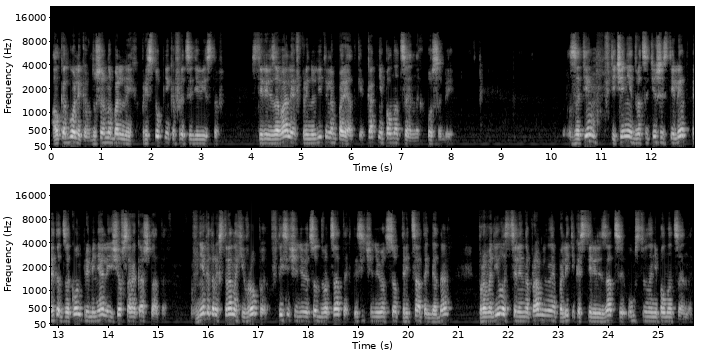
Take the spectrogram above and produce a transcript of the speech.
Алкоголиков, душевнобольных, преступников-рецидивистов стерилизовали в принудительном порядке, как неполноценных особей. Затем в течение 26 лет этот закон применяли еще в 40 штатах. В некоторых странах Европы в 1920-1930-х годах проводилась целенаправленная политика стерилизации умственно неполноценных.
